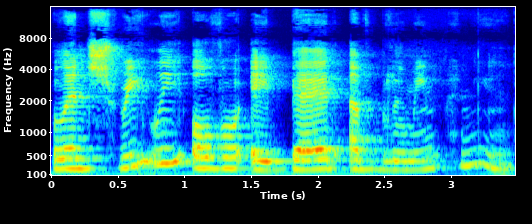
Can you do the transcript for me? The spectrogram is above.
blend sweetly over a bed of blooming peonies,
